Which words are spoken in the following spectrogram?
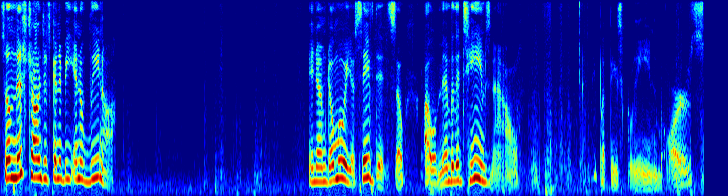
So in this challenge, it's going to be in arena. And um, don't worry, I saved it, so I'll remember the teams now. Let me put these green bars.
